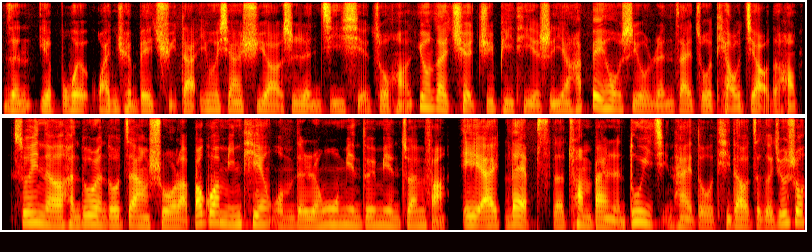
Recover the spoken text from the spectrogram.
人也不会完全被取代，因为现在需要的是人机协作哈。用在 Chat GPT 也是一样，它背后是有人在做调教的哈。所以呢，很多人都这样说了，包括明天我们的人物面对面专访 AI Labs 的创办人杜义景，他也都提到这个，就是说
